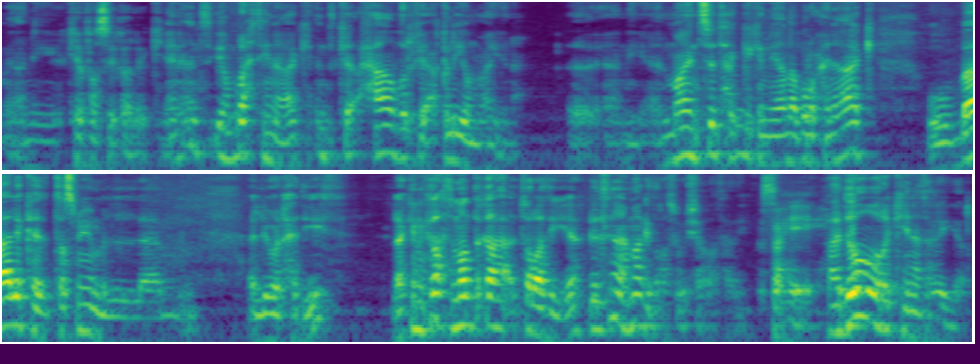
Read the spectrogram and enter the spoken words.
يعني كيف اصيغ لك؟ يعني أنت يوم رحت هناك أنت حاضر في عقلية معينة. آه، يعني ال mindset حقك إني أنا بروح هناك وبالك التصميم ال- اللي هو الحديث لكنك رحت منطقة تراثية قلت أنا ما أقدر أسوي الشغلات هذه. صحيح فدورك هنا تغير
